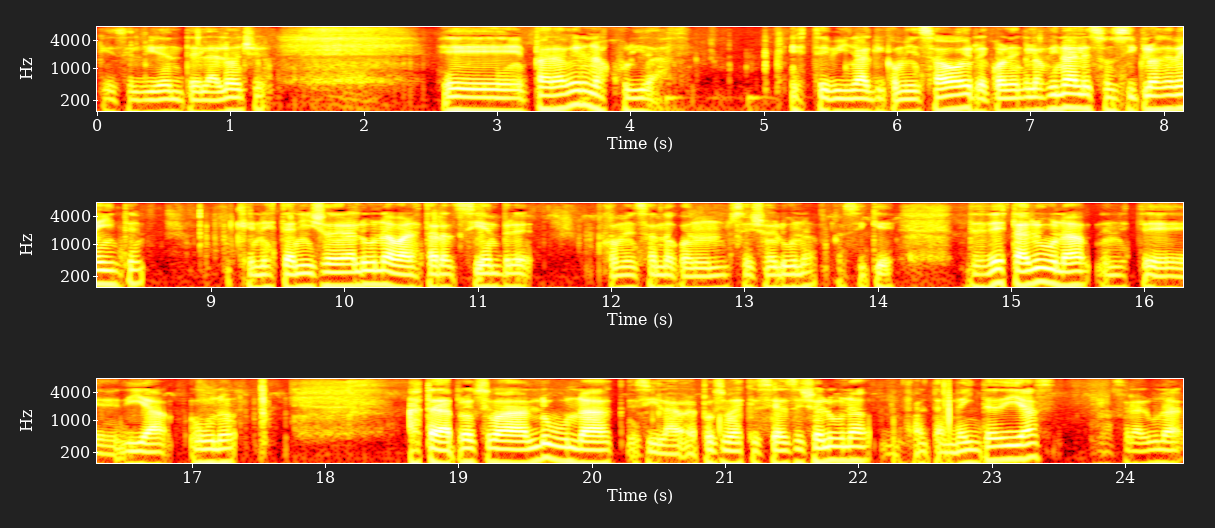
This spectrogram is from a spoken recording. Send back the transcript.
que es el vidente de la noche, eh, para ver en la oscuridad. Este binal que comienza hoy, recuerden que los binales son ciclos de 20, que en este anillo de la luna van a estar siempre comenzando con un sello luna, así que desde esta luna, en este día 1, hasta la próxima luna, es decir, la, próxima vez que sea el sello luna, faltan 20 días, va a ser la luna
